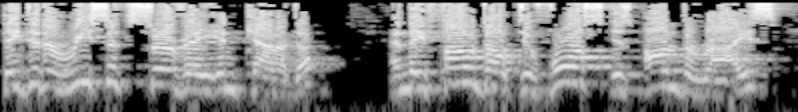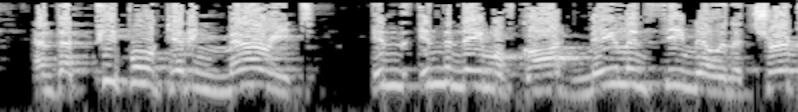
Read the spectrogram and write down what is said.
They did a recent survey in Canada and they found out divorce is on the rise and that people getting married in, in the name of God, male and female in a church,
